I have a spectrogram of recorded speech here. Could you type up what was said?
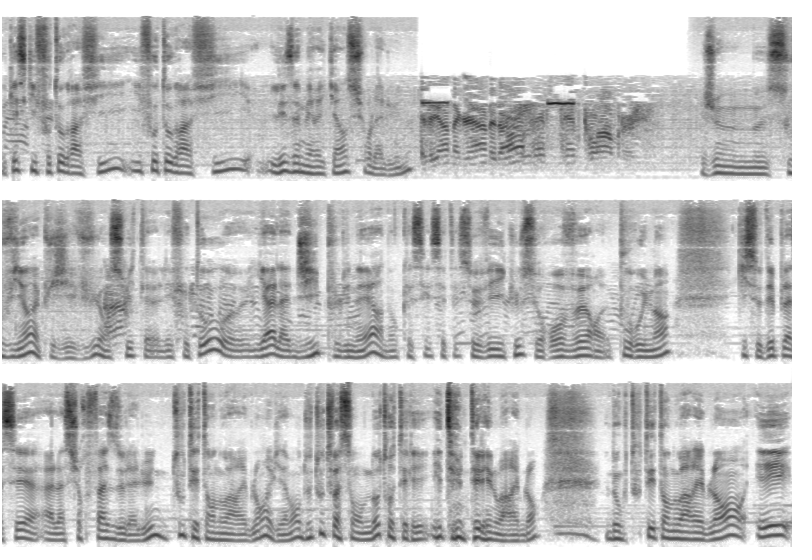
Et qu'est-ce qu'il photographie? Il photographie les Américains sur la Lune. Je me souviens, et puis j'ai vu ensuite les photos, il y a la Jeep lunaire, donc c'était ce véhicule, ce rover pour humains, qui se déplaçait à la surface de la Lune. Tout est en noir et blanc, évidemment. De toute façon, notre télé était une télé noir et blanc. Donc tout est en noir et blanc. Et,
